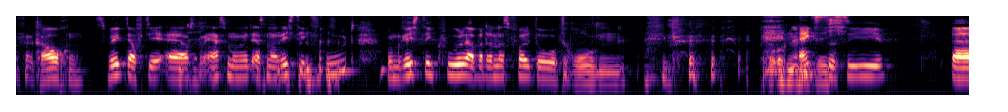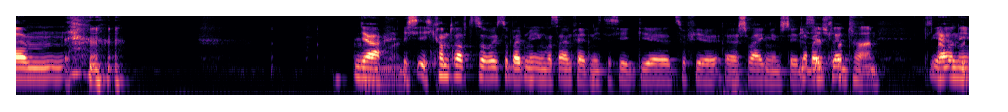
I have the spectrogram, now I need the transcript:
rauchen. Es wirkt auf, die, äh, auf den ersten Moment erstmal richtig gut und richtig cool, aber dann ist voll doof. Drogen. Drogen Ecstasy. Ähm, ja, oh ich, ich komme drauf zurück, sobald mir irgendwas einfällt. Nicht, dass hier zu viel äh, Schweigen entsteht. aber spontan. Ja, aber nee.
